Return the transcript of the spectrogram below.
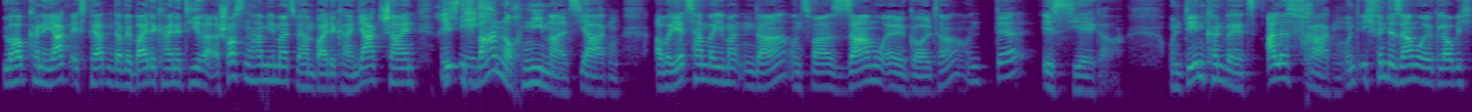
überhaupt keine Jagdexperten, da wir beide keine Tiere erschossen haben jemals. Wir haben beide keinen Jagdschein. Richtig. Ich war noch niemals jagen. Aber jetzt haben wir jemanden da, und zwar Samuel Golter, und der ist Jäger. Und den können wir jetzt alles fragen. Und ich finde Samuel, glaube ich,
